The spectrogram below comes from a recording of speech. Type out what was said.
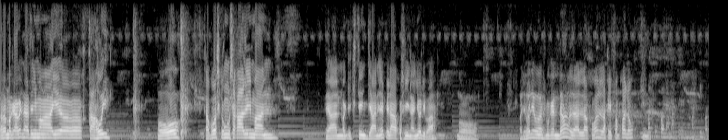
Para magamit natin yung mga ah, kahoy. Oo. Tapos kung sakali man, yan, mag-extend dyan, yan, pinakakusina nyo, di ba? Oo. O, di ba, di ba, mas maganda? Lalaki, laki pang ano? Lima ko pa naman tayo naman tibag.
